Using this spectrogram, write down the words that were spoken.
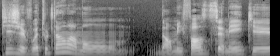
puis je vois tout le temps dans mon dans mes phases du sommeil que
